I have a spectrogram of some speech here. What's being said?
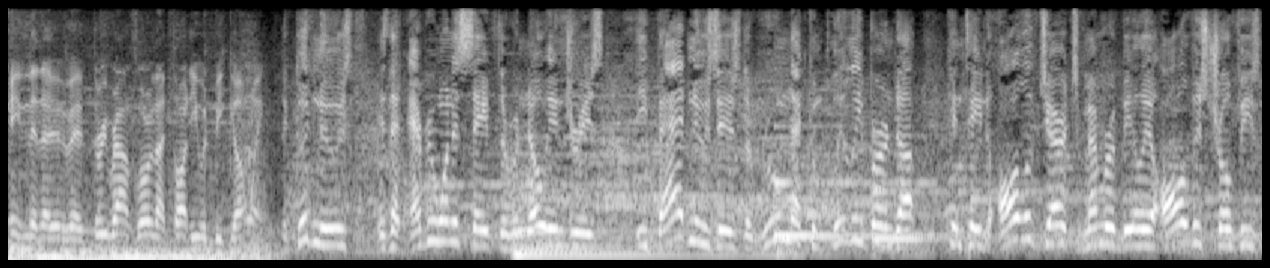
mean, than uh, three rounds lower than I thought he would be going. The good news is that everyone is safe. There were no injuries. The bad news is the room that completely burned up contained all of Jarrett's memorabilia, all of his trophies.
